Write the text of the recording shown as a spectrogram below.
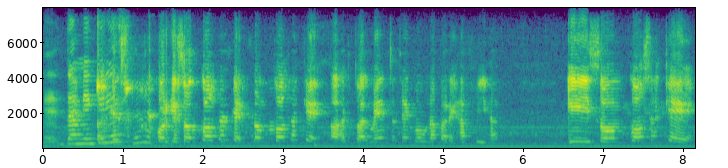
eh, también quería... Porque, son cosas que son cosas que actualmente tengo una pareja fija y son cosas que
